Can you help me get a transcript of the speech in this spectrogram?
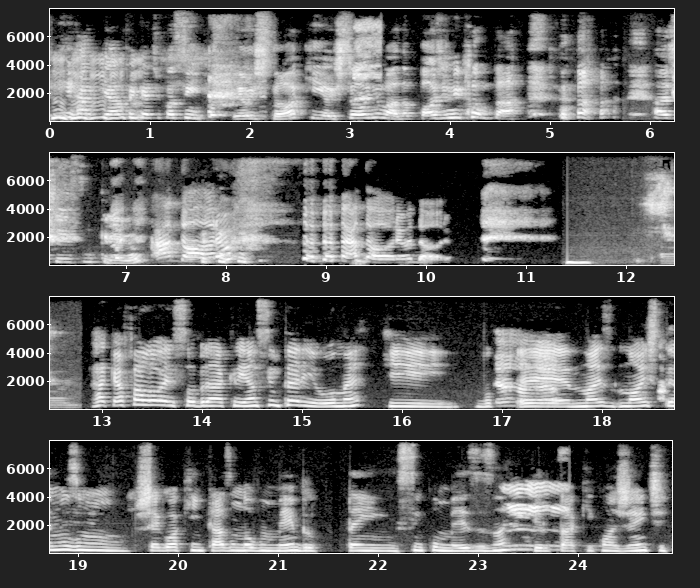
E Raquel fica tipo assim, eu estou aqui, eu estou animada, pode me contar. Achei isso incrível. Adoro! adoro, adoro. Raquel falou aí sobre a criança interior, né? Que uhum. é, nós, nós temos um. Chegou aqui em casa um novo membro tem cinco meses, né? Que ele tá aqui com a gente,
